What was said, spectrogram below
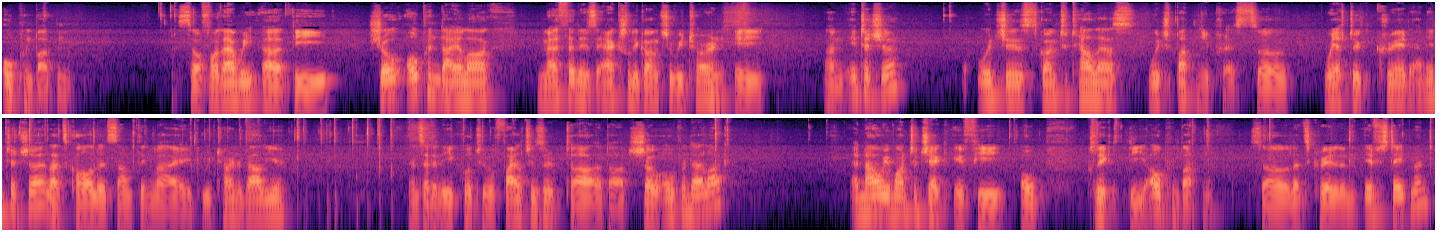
open button. So for that, we uh, the show open dialog method is actually going to return a an integer, which is going to tell us which button he pressed. So we have to create an integer, let's call it something like return value, and set it equal to file chooser dot show open dialog. And now we want to check if he clicked the open button. So let's create an if statement.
